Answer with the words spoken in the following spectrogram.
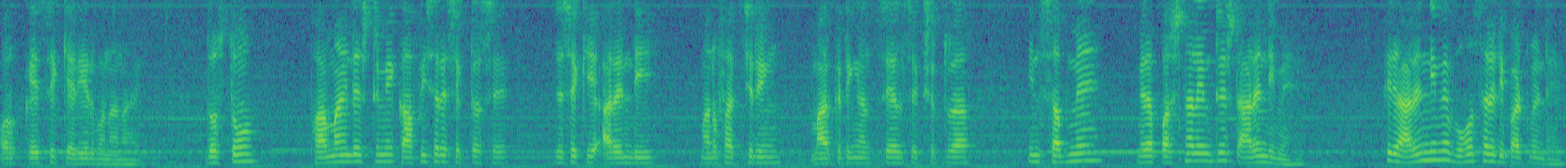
और कैसे कैरियर बनाना है? दोस्तों फार्मा इंडस्ट्री में काफ़ी सारे सेक्टर्स है, जैसे कि R and D manufacturing marketing and sales etcetera इन सब में मेरा personal interest R and D में है। फिर आर एन डी में बहुत सारे डिपार्टमेंट हैं,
